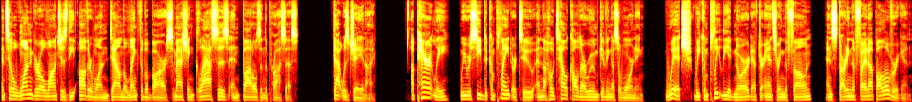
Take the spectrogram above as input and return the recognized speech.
until one girl launches the other one down the length of a bar, smashing glasses and bottles in the process. That was Jay and I. Apparently, we received a complaint or two, and the hotel called our room giving us a warning, which we completely ignored after answering the phone and starting the fight up all over again.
